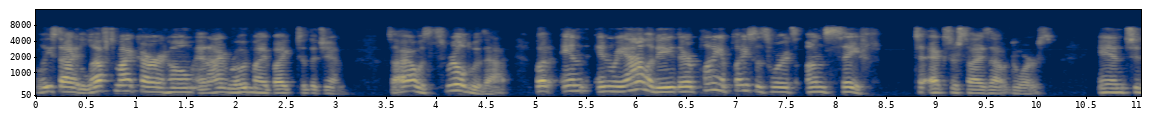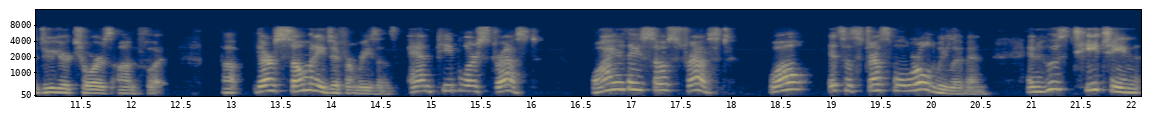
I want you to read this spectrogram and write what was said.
At least I left my car at home and I rode my bike to the gym. So I was thrilled with that. But in, in reality, there are plenty of places where it's unsafe to exercise outdoors and to do your chores on foot. Uh, there are so many different reasons, and people are stressed. Why are they so stressed? Well, it's a stressful world we live in. And who's teaching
